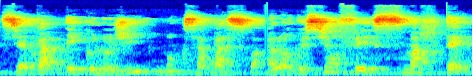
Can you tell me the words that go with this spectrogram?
s'il n'y a pas écologie, donc ça passe pas. Alors que si on fait SMART Tech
